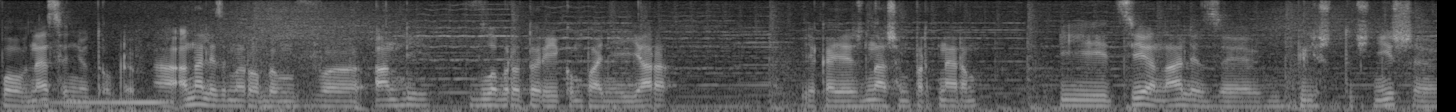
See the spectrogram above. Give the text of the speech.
по внесенню добрив. Аналізи ми робимо в Англії, в лабораторії компанії Яра, яка є нашим партнером. І ці аналізи більш точніше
